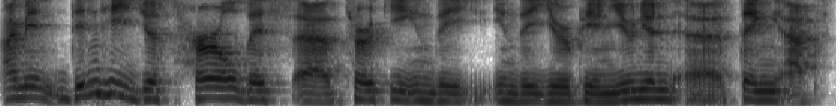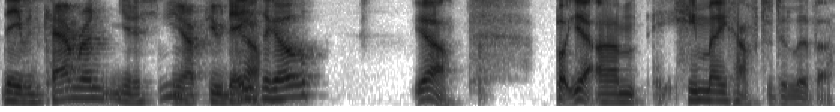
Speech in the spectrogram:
I mean, didn't he just hurl this uh, Turkey in the in the European Union uh, thing at David Cameron, you know, a few days yeah. ago? Yeah, but yeah, um, he may have to deliver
